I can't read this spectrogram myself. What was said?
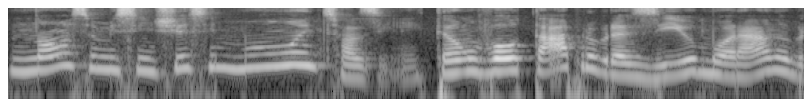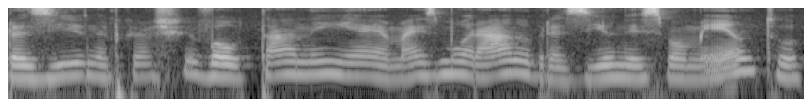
nossa, eu me sentia assim muito sozinha. Então, voltar para o Brasil, morar no Brasil, né? Porque eu acho que voltar nem é, mas morar no Brasil nesse momento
